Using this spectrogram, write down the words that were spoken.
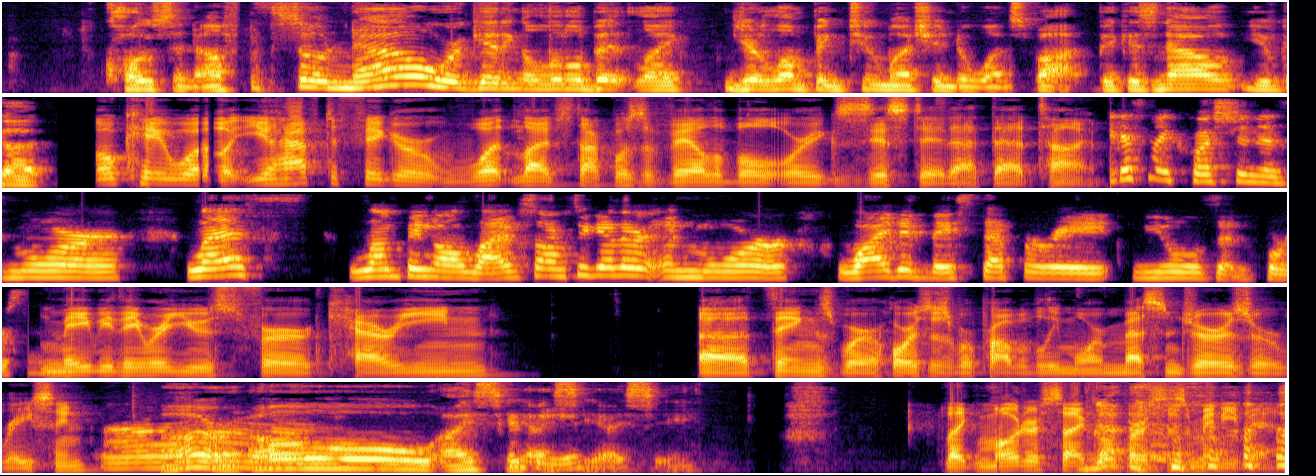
close enough. So now we're getting a little bit like you're lumping too much into one spot because now you've got Okay, well, you have to figure what livestock was available or existed at that time. I guess my question is more less lumping all livestock together and more why did they separate mules and horses? Maybe they were used for carrying uh, things where horses were probably more messengers or racing, all right. Ah. Oh, I see, I see, I see. Like motorcycle versus minivan.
